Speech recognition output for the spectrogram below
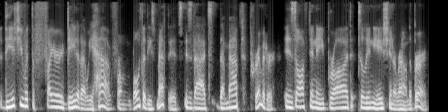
The issue with the fire data that we have from both of these methods is that the mapped perimeter is often a broad delineation around the burn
